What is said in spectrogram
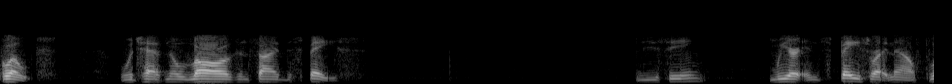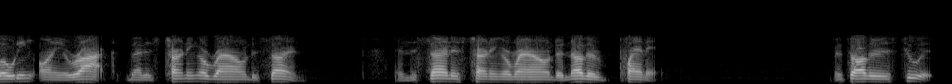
floats, which has no laws inside the space. You see? We are in space right now, floating on a rock that is turning around the sun. And the sun is turning around another planet. That's all there is to it.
